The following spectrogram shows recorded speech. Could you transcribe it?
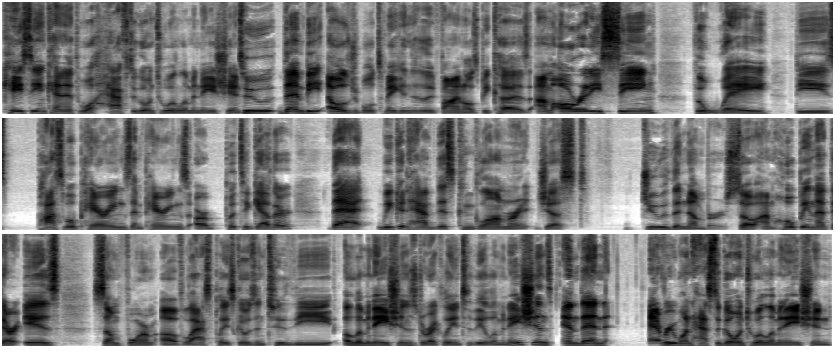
Kaycee and Kenneth will have to go into elimination to then be eligible to make it into the finals because I'm already seeing the way these possible pairings and pairings are put together that we could have this conglomerate just do the numbers. So I'm hoping that there is some form of last place goes into the eliminations directly into the eliminations and then everyone has to go into elimination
